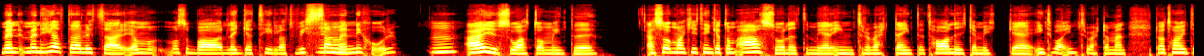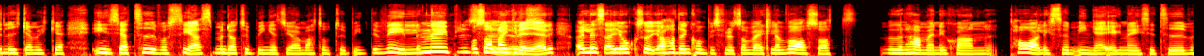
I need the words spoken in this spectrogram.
Men, men helt ärligt så här, jag må- måste bara lägga till att vissa Ja. människor Mm. är ju så att de inte Alltså man kan ju tänka att de är så lite mer introverta, inte tar lika mycket, inte bara introverta men de tar inte lika mycket initiativ och ses men det har typ inget att göra med att de typ inte vill. Nej precis. Och sådana grejer. Eller så jag, också, jag hade en kompis förut som verkligen var så att den här människan tar liksom inga egna initiativ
